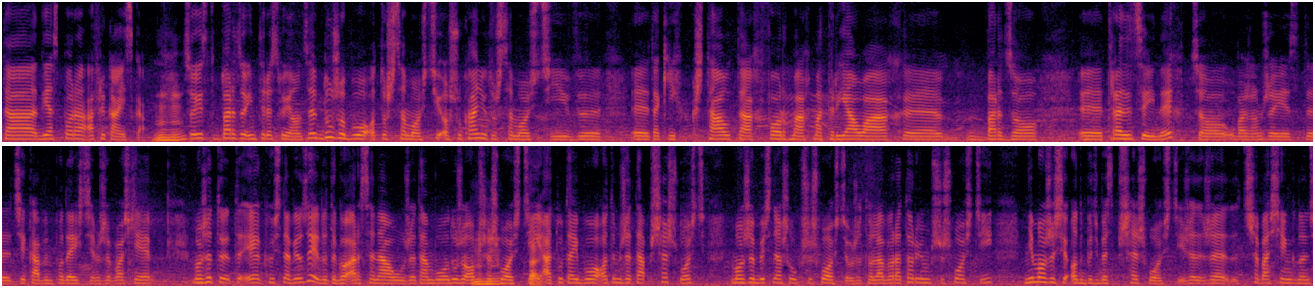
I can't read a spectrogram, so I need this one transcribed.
ta diaspora afrykańska Mhm. co jest bardzo interesujące. Dużo było o tożsamości, o szukaniu tożsamości w e, takich kształtach, formach, materiałach bardzo tradycyjnych, co uważam, że jest e, ciekawym podejściem, że właśnie może to, to jakoś nawiązuje do tego arsenału, że tam było dużo o Mhm, przeszłości, tak. a tutaj było o tym, że ta przeszłość może być naszą przyszłością, że to laboratorium przyszłości nie może się odbyć bez przeszłości, że, że trzeba sięgnąć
